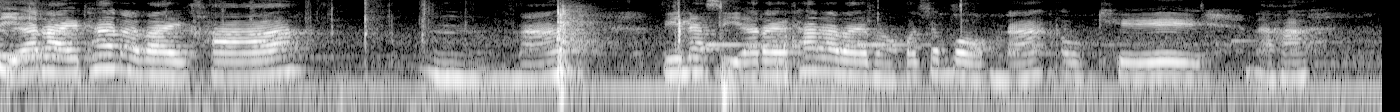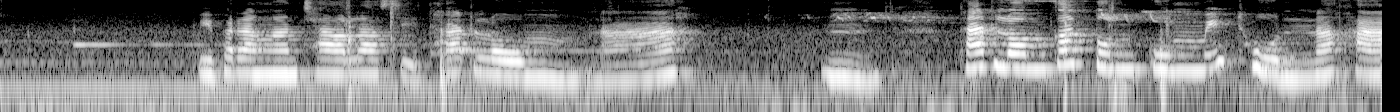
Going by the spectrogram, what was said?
ศีอะไรธาตุอะไรคะอืมนะมีราศีอะไรธาตุอะไรหมอก็จะบอกนะ โอเคนะคะ มีพลังงานชาวราศีธาตุลมนะอืมธาตุลมก็ตุลกุมมิถุนนะคะ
